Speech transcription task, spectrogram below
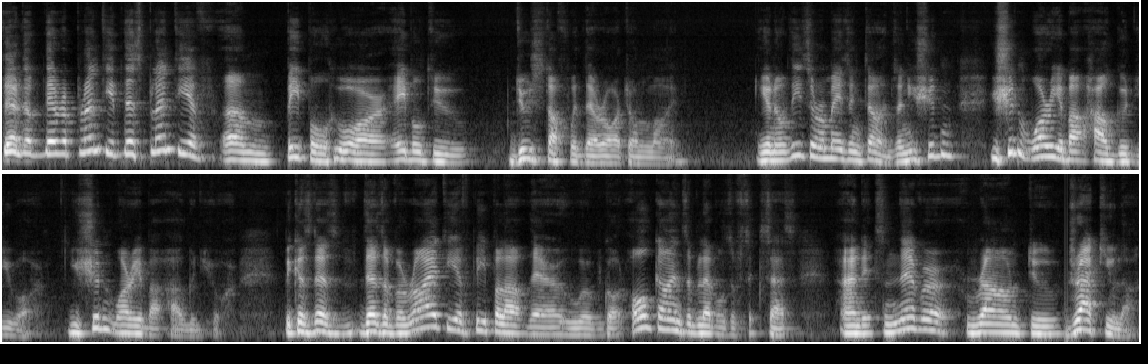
There, there are plenty. Of, there's plenty of um, people who are able to do stuff with their art online. You know, these are amazing times, and you shouldn't you shouldn't worry about how good you are. You shouldn't worry about how good you are, because there's there's a variety of people out there who have got all kinds of levels of success, and it's never round to Dracula.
